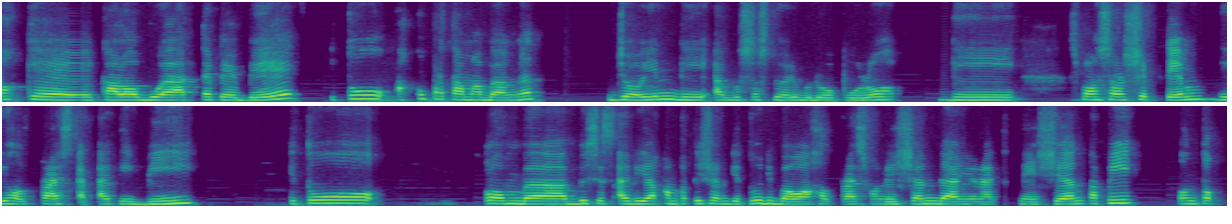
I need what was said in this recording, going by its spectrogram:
Oke, kalau buat TPB itu aku pertama banget join di Agustus 2020 di sponsorship team di Hold Prize at ITB itu lomba business idea competition gitu di bawah Hold Prize Foundation dan United Nation. Tapi untuk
